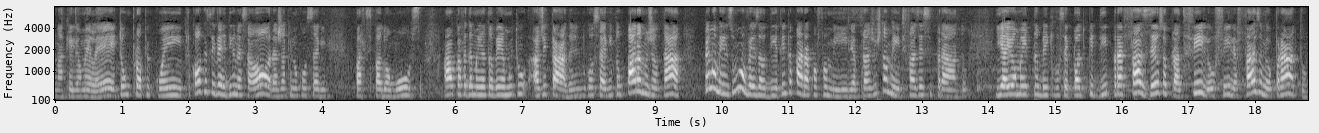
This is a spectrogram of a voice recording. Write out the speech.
naquele omelete, ou um próprio coentro. Coloca esse verdinho nessa hora, já que não consegue participar do almoço. Ah, o café da manhã também é muito agitado, a gente não consegue. Então, para no jantar, pelo menos uma vez ao dia, tenta parar com a família para justamente fazer esse prato. E aí aumenta também que você pode pedir para fazer o seu prato. Filho ou filha, faz o meu prato,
